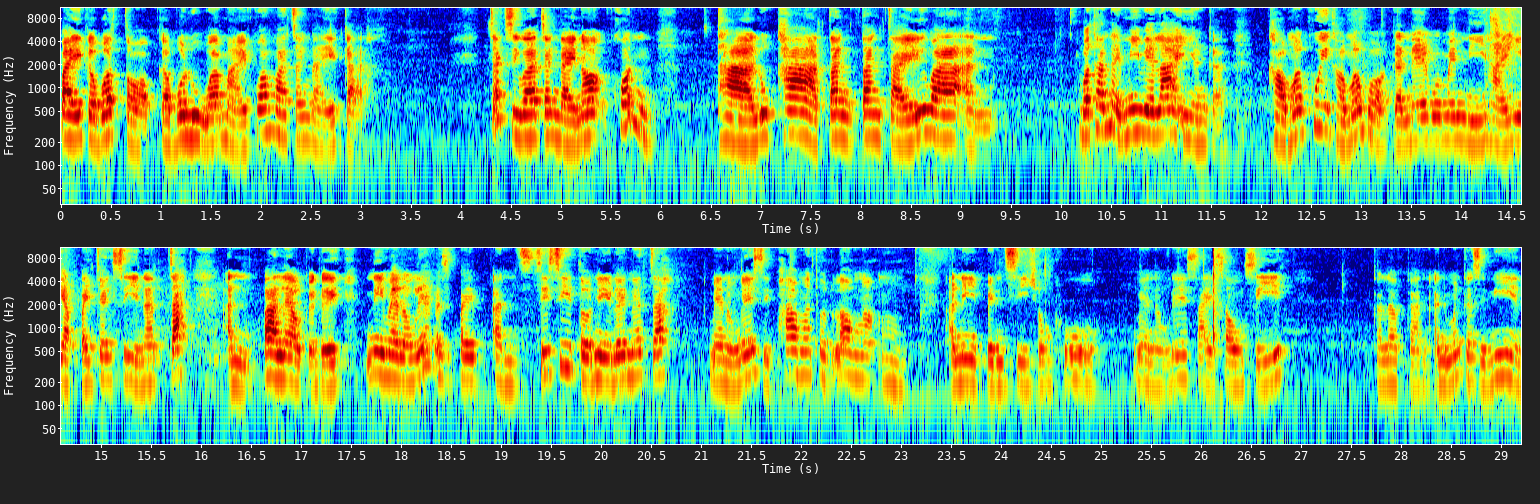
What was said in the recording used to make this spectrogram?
ไปกับว่าตอบกับว่ารู้ว่าหมายความว่าจังใดกะ จักสิว่าจังใดเนาะคนถ้าลูกค้าตั้งตั้งใจหรือว่าอันว่าท่านไหนมีเวลาอีหยังกะเขามาคุยเขามาบอกกันแน่ว่าแม่นหนีหายเงียบไปจังสี่นะจ๊ะอันป้าแล้วก็เลยนี่แม่น้องเล็กก็สิไปอันซีซี่ตัวนี้เลยนะจ๊ะแม่น้องเล็กสิผ้ามาทดลองเนาะอืมอันนี้เป็นสีชมพูแม่น้องเล็กใส่สองสีกันแล้วกัน อันนี้มันก็สิมีน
